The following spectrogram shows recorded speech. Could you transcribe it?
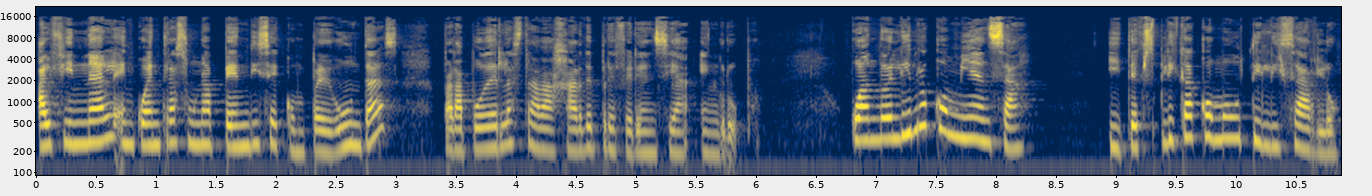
Al final encuentras un apéndice con preguntas para poderlas trabajar de preferencia en grupo. Cuando el libro comienza y te explica cómo utilizarlo,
